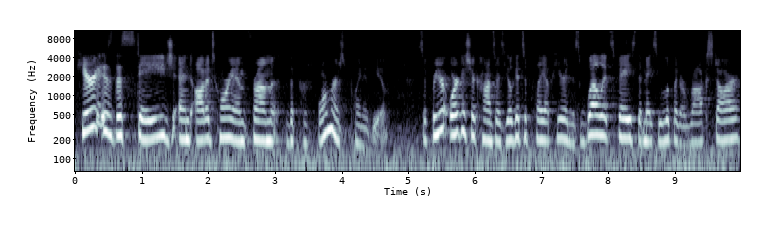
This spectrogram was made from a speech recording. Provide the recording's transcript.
Here is the stage and auditorium from the performer's point of view. So for your orchestra concerts, you'll get to play up here in this well-lit space that makes you look like a rock star.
